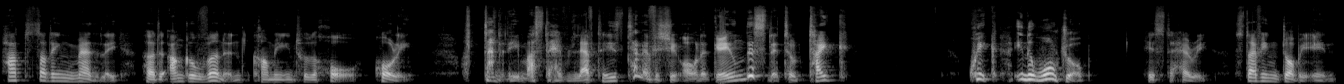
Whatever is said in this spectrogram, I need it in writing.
heart thudding madly, heard Uncle Vernon coming into the hall, calling, oh, Dudley must have left his television on again, this little tyke. Quick, in the wardrobe, hissed Harry, stifling Dobby in,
